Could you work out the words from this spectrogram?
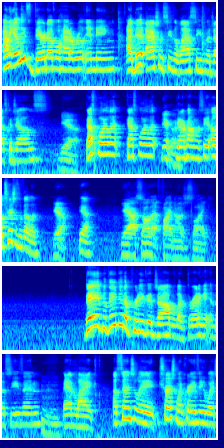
I mean, at least Daredevil had a real ending. I did actually see the last season of Jessica Jones. Yeah. Can I spoil it? Can I spoil it? Yeah, go ahead. You know, I probably want to see it. Oh, Trish is a villain. Yeah. Yeah. Yeah, I saw that fight and I was just like, They, but they did a pretty good job of like threading it in the season, mhm. and like essentially Trish went crazy, which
